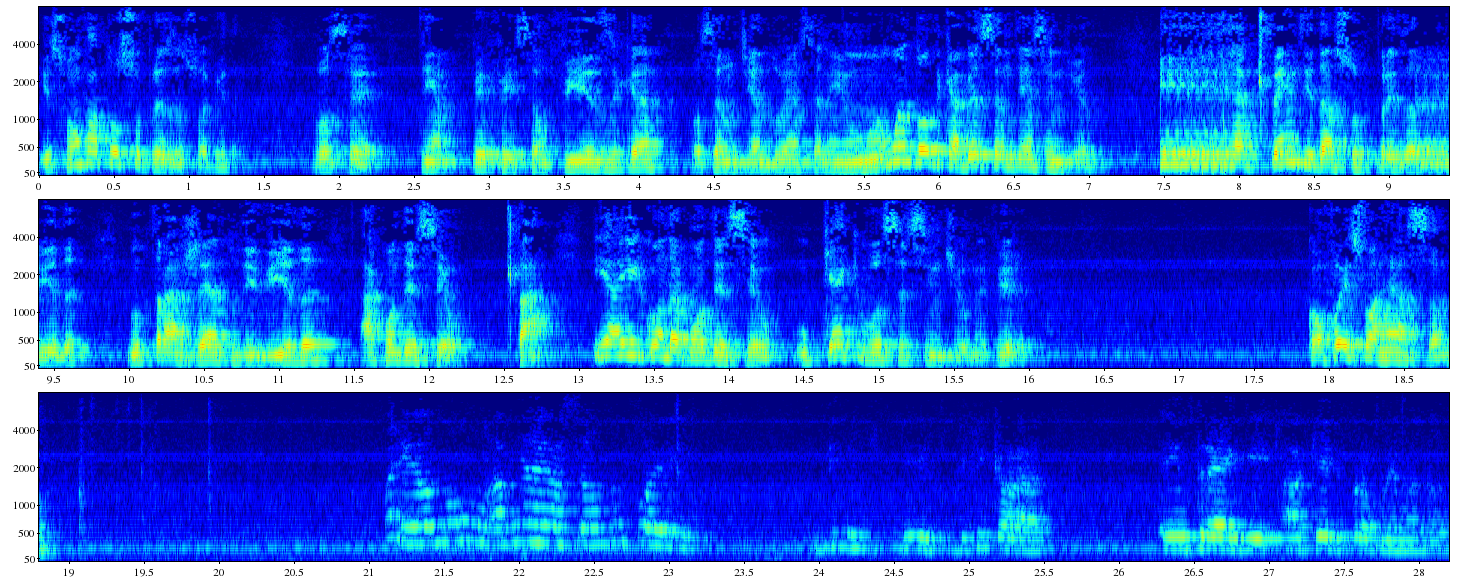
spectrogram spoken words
Isso foi um fator surpresa na sua vida. Você tinha perfeição física, você não tinha doença nenhuma, uma dor de cabeça você não tinha sentido. E de repente da surpresa da vida, no trajeto de vida, aconteceu Tá. E aí, quando aconteceu, o que é que você sentiu, minha filha? Qual foi a sua reação? Eu não, a minha reação não foi de, de, de ficar entregue àquele problema, não.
